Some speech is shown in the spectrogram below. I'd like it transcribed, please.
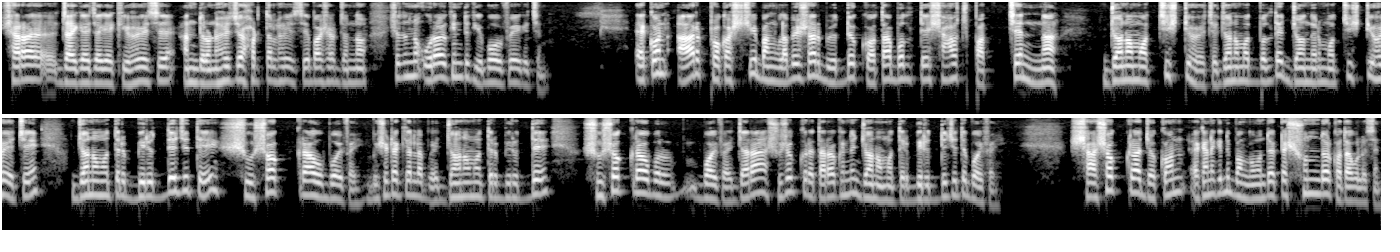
সারা জায়গায় জায়গায় কী হয়েছে? আন্দোলন হয়েছে, হরতাল হয়েছে, বাসার জন্য। সেজন্য ওরাও কিন্তু কি বই পেয়ে গেছেন। এখন আর প্রকাশ্যে বাংলা ভাষার বিরুদ্ধে কথা বলতে সাহস পাচ্ছেন না। জনমত সৃষ্টি হয়েছে। জনমত বলতে জনের মত সৃষ্টি হয়েছে। জনমতের বিরুদ্ধে যেতে শোষকরাও বই পায়। বিষয়টা কি লাভ জনমতের বিরুদ্ধে শোষকরাও বই পায়। যারা শোষক করে, তারাও কিন্তু জনমতের বিরুদ্ধে যেতে বই পায়। শাসকরা যখন, এখানে কিন্তু বঙ্গবন্ধু একটা সুন্দর কথা বলেছেন।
